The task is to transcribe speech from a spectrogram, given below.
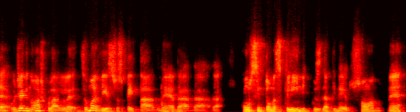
É, o diagnóstico, lá, de uma vez suspeitado né, da, da, da com sintomas clínicos da apneia do sono, né?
